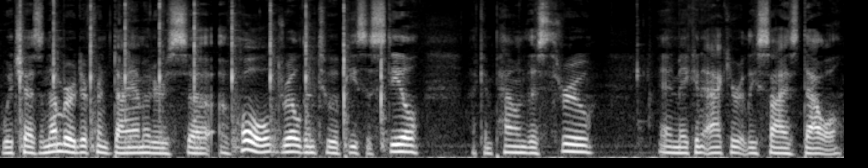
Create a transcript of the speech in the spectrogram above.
which has a number of different diameters uh, of hole drilled into a piece of steel. I can pound this through and make an accurately sized dowel.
